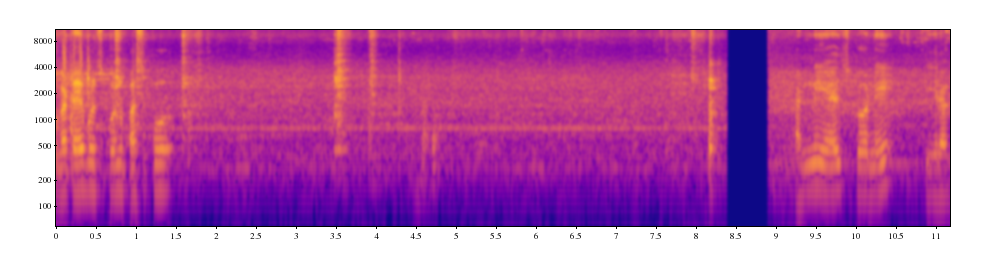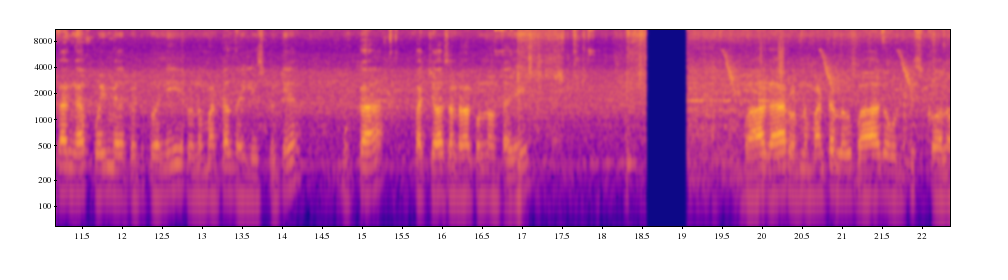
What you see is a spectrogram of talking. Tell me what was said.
ఒక టేబుల్ స్పూన్ పసుపు. అన్నీ వేసుకొని ఈ రకంగా పొయ్యి మీద పెట్టుకొని రెండు మంటలు తగిలేసుకుంటే ముక్క పచ్చివాసన రాకుండా ఉంటుంది. బాగా రెండు మంటలు బాగా ఉడికించుకోవాలి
